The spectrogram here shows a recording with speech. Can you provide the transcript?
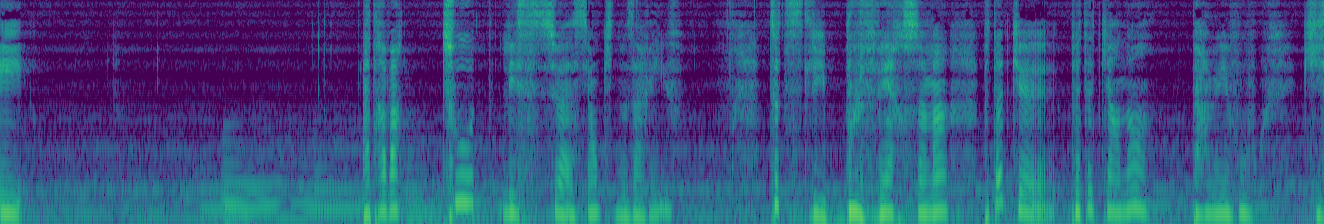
Et à travers toutes les situations qui nous arrivent, tous les bouleversements, peut-être que peut-être qu'il y en a parmi vous qui,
